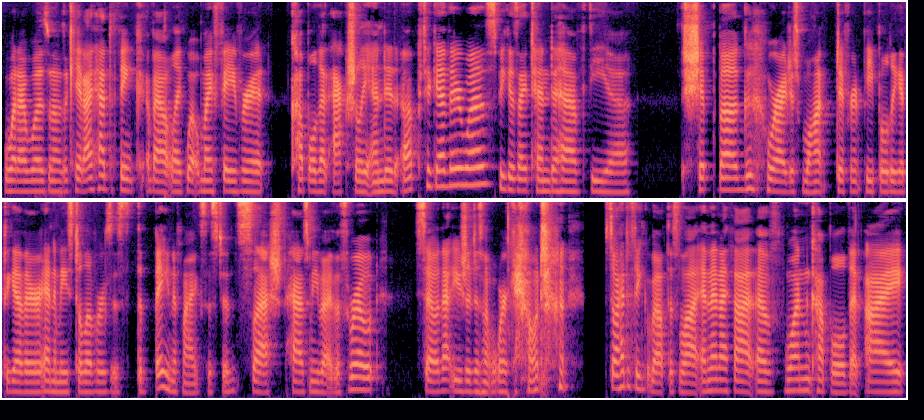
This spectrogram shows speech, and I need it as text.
what I was when I was a kid. I had to think about like what my favorite couple that actually ended up together was because I tend to have the uh, ship bug where I just want different people to get together. Enemies to lovers is the bane of my existence, slash, has me by the throat. So that usually doesn't work out. so I had to think about this a lot. And then I thought of one couple that I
